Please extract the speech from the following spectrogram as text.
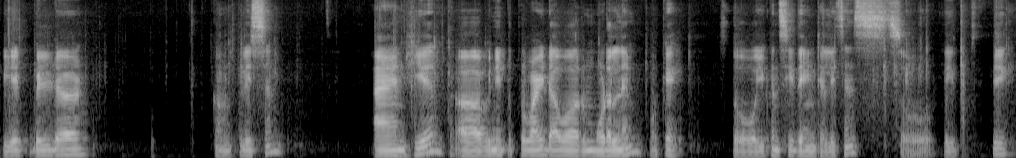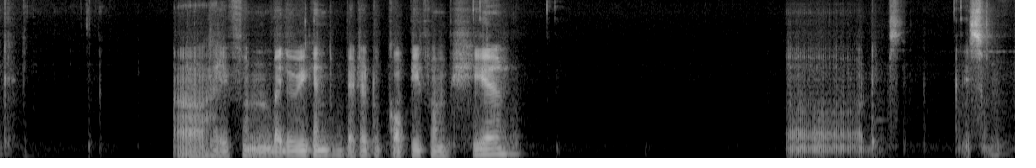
create builder completion and here uh, we need to provide our model name. Okay. So you can see the IntelliSense. So deepseek uh, hyphen. By the way we can better to copy from here. Uh, this one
